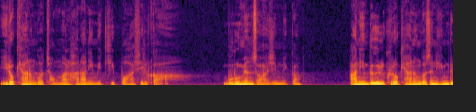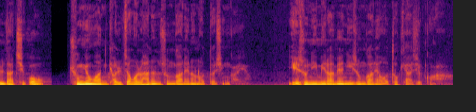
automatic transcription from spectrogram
이렇게 하는 것 정말 하나님이 기뻐하실까? 물으면서 하십니까? 아니, 늘 그렇게 하는 것은 힘들다 치고 중요한 결정을 하는 순간에는 어떠신가요? 예수님이라면 이 순간에 어떻게 하실까?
